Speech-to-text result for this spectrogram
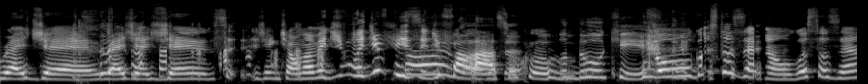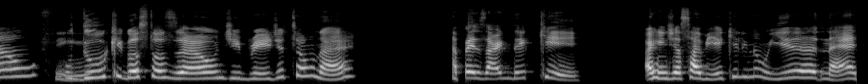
Reg, Reg Gens. Gente, é um nome de, muito difícil de falar, Marta. socorro. O Duque. O gostosão, o gostosão. Sim. O Duque gostosão de Bridgeton, né? Apesar de que a gente já sabia que ele não ia, né,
